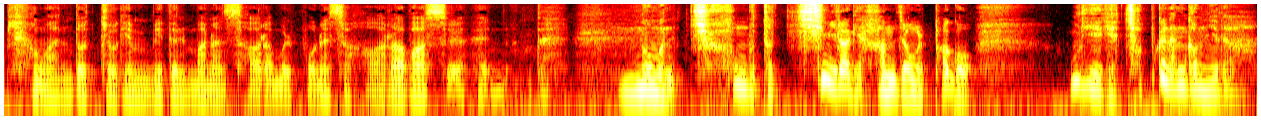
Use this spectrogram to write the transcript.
평안도 쪽에 믿을 만한 사람을 보내서 알아봤어야 했는데 놈은 처음부터 치밀하게 함정을 파고 우리에게 접근한 겁니다.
